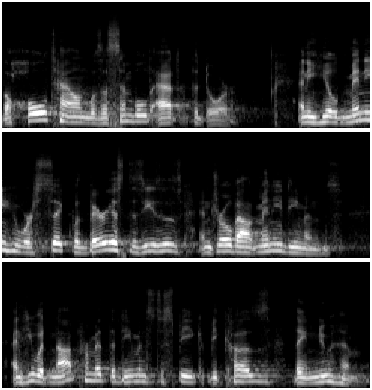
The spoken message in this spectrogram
The whole town was assembled at the door. And he healed many who were sick with various diseases and drove out many demons and he would not permit the demons to speak because they knew him.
